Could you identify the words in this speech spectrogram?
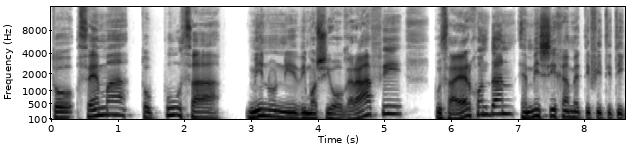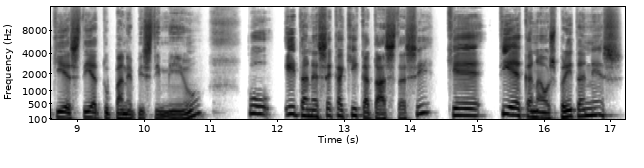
το θέμα το πού θα μείνουν οι δημοσιογράφοι που θα έρχονταν. Εμείς είχαμε τη φοιτητική αιστεία του Πανεπιστημίου που ήταν σε κακή κατάσταση και τι έκανα ως πρίτανης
